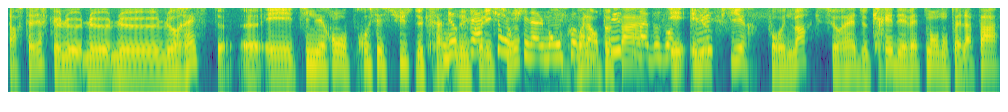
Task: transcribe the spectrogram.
Alors, c'est-à-dire que le, le, le, reste euh, est inhérent au processus de création d'une collection. Finalement, on voilà, on peut pas, on a besoin et, de plus. Et le pire pour une marque serait de créer des vêtements dont elle n'a pas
